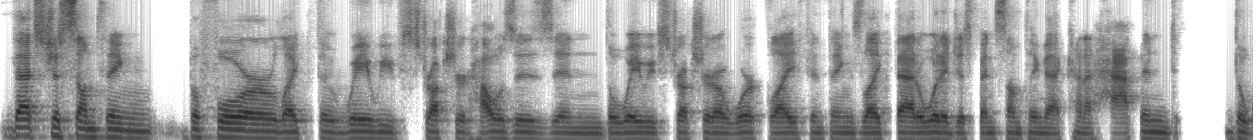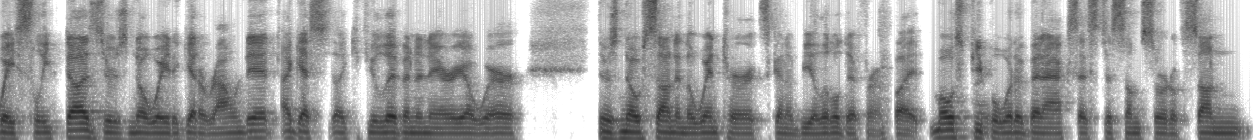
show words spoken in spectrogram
that's just something before like the way we've structured houses and the way we've structured our work life and things like that it would have just been something that kind of happened the way sleep does. There's no way to get around it. I guess like if you live in an area where there's no sun in the winter, it's going to be a little different. But most people would have been access to some sort of sun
